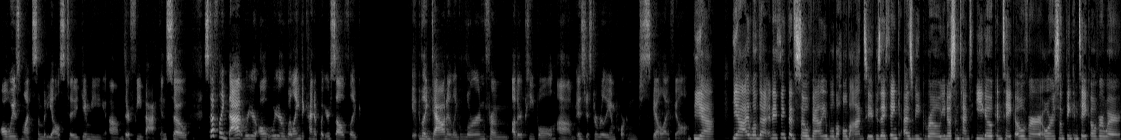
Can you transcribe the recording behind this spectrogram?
always want somebody else to give me um, their feedback, and so stuff like that where you're all where you're willing to kind of put yourself like like down and like learn from other people um is just a really important skill i feel. Yeah. Yeah i love that and i think that's so valuable to hold on to because i think as we grow you know sometimes ego can take over or something can take over where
